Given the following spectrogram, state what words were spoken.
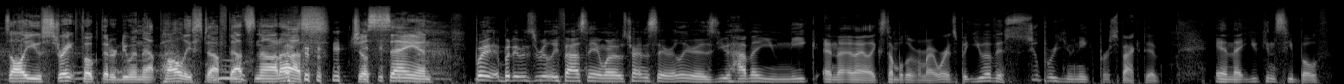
It's all you straight folk that are doing that poly stuff. That's not us. just saying. but but it was really fascinating. What I was trying to say earlier is you have a unique and and I like stumbled over my words, but you have a super unique perspective, in that you can see both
